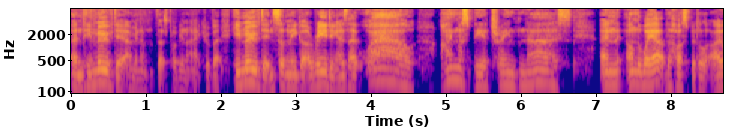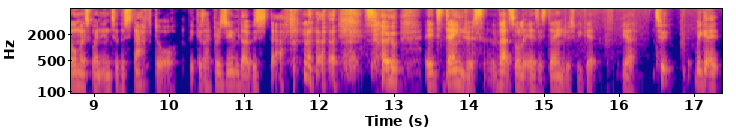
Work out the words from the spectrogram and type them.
And he moved it. I mean, that's probably not accurate, but he moved it and suddenly got a reading. I was like, wow, I must be a trained nurse. And on the way out of the hospital, I almost went into the staff door because I presumed I was staff. so it's dangerous. That's all it is. It's dangerous. We get, yeah, too, we get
